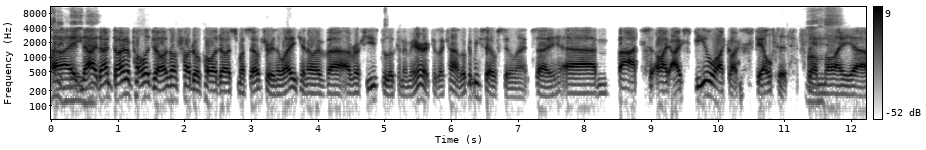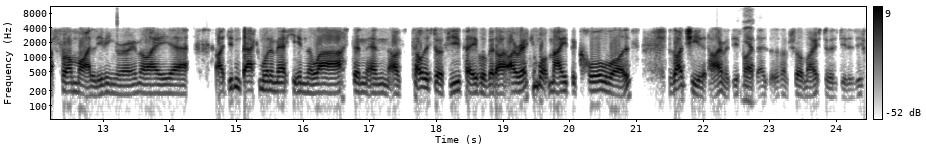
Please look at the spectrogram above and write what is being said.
I, I mean no, that. don't don't apologise. I've tried to apologise to myself during the week, and I've uh, I've refused to look in the mirror because I can't look at myself still, mate. So, um, but I, I feel like I felt it from Yes. my uh, from my living room. I uh, I didn't back Munhamek in the last, and, and I've told this to a few people, but I, I reckon what made the call was because I cheered at home as if Yep. I, as I'm sure most of us did, as if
